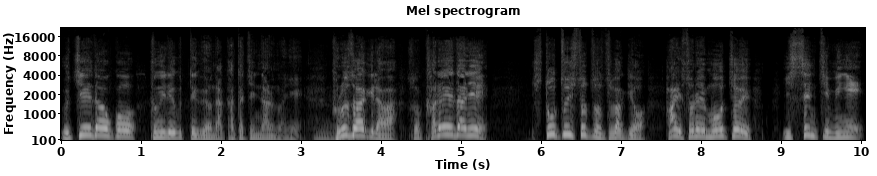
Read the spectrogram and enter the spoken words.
内枝をこう釘で打っていくような形になるのに、黒澤明はその枯れ枝に一つ一つの椿をはいそれもうちょい1センチ右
